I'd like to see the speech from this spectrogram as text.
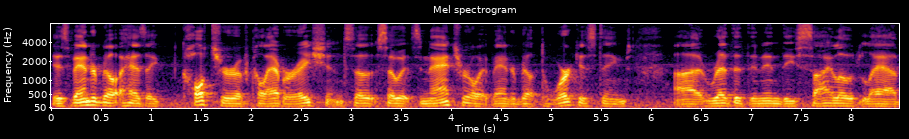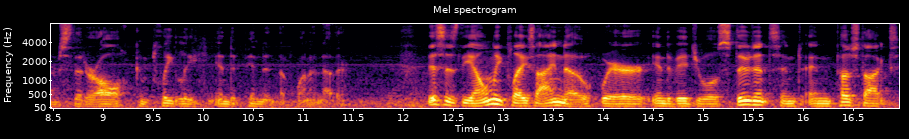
is Vanderbilt has a culture of collaboration. So, so it's natural at Vanderbilt to work as teams uh, rather than in these siloed labs that are all completely independent of one another. This is the only place I know where individuals, students and, and postdocs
